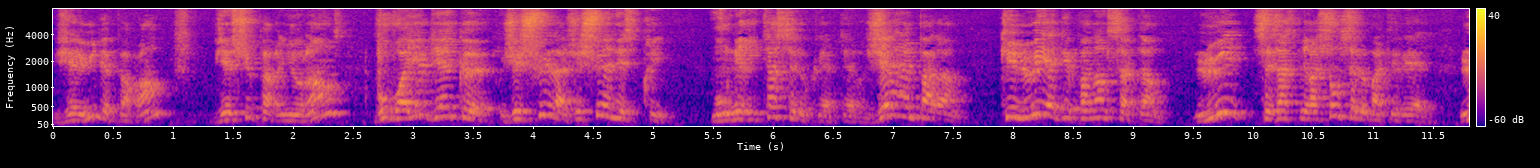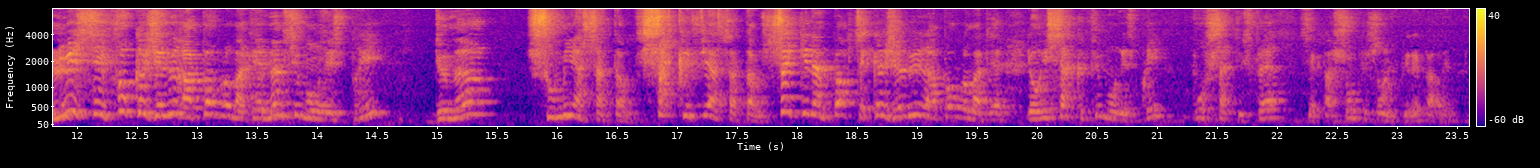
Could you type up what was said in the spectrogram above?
j'ai eu des parents, bien sûr par ignorance. Vous voyez bien que je suis là, je suis un esprit. Mon héritage c'est le Créateur. J'ai un parent qui lui est dépendant de Satan. Lui, ses aspirations, c'est le matériel. Lui, c'est il faut que je lui rapporte le matériel, même si mon esprit demeure soumis à Satan, sacrifié à Satan. Ce qui l'importe, c'est que je lui rapporte le matériel. Donc il sacrifie mon esprit pour satisfaire ses passions qui sont inspirées par l'esprit.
